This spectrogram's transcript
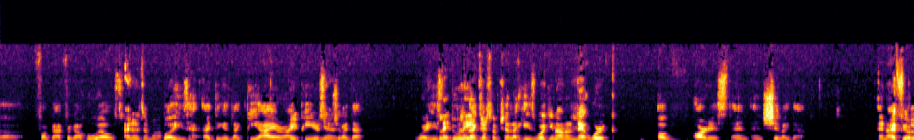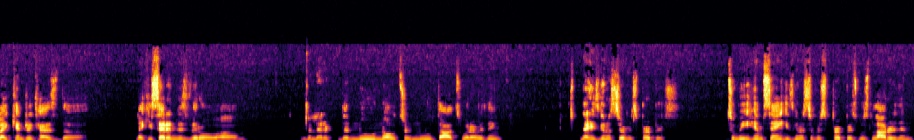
uh, fuck, I forgot who else. I know what you're talking about. but he's I think it's like PI or IP or some yeah, shit yeah. like that, where he's Pla- doing like Blades a, some shit like like- he's working on a network of artists and and shit like that. And I feel like Kendrick has the, like he said in his little um The letter. the new notes or new thoughts whatever thing, that he's gonna serve his purpose. To me, him saying he's gonna serve his purpose was louder than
